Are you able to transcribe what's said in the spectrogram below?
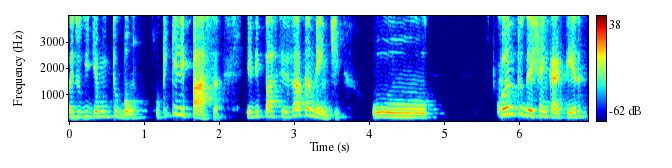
mas o vídeo é muito bom. O que, que ele passa? Ele passa exatamente o quanto deixar em carteira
